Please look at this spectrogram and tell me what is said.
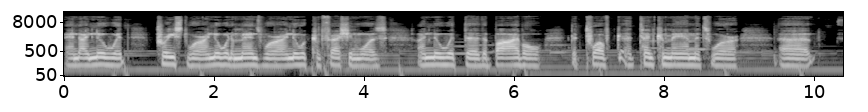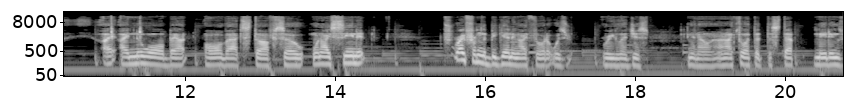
and I knew what priests were. I knew what amends were. I knew what confession was. I knew what the, the Bible, the 12, uh, 10 commandments were. Uh, I, I knew all about all that stuff. So when I seen it, right from the beginning, I thought it was religious, you know, and I thought that the step meetings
